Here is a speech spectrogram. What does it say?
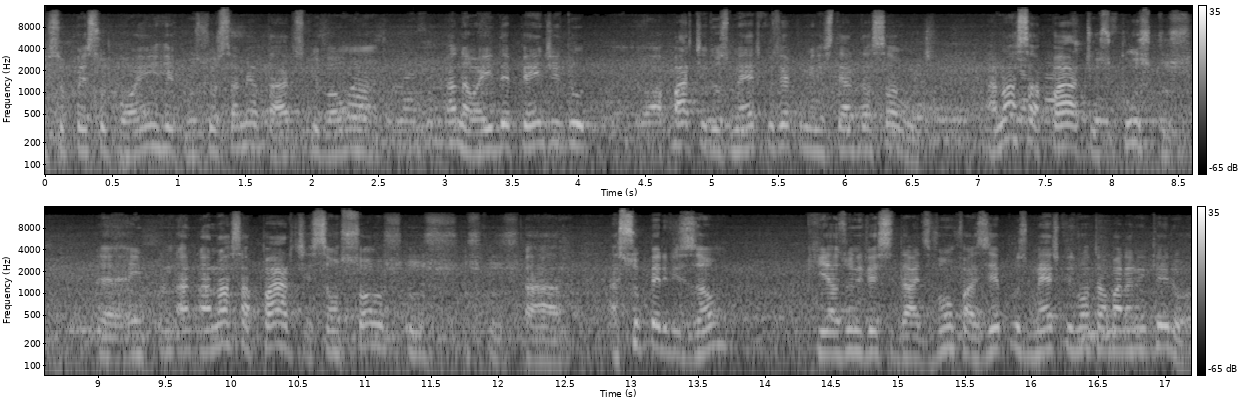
isso pressupõe recursos orçamentários que vão. Quanto, ah, não, aí depende do. A parte dos médicos é com o Ministério da Saúde. A nossa parte, os custos, é, a, a, nossa parte são só os, os, os, a, a supervisão que as universidades vão fazer para os médicos que vão trabalhar no interior.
